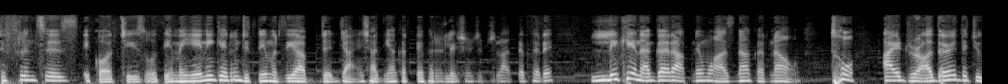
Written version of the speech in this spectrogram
डिफरेंसेस एक और चीज़ होती है। मैं ये नहीं कह रही हूँ, जितनी मर्ज़ी आप जाएँ शादियाँ करते फिर रिलेशनशिप चलाते फिर, लेकिन अगर आपने मुआजना करना हो तो I'd rather that you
